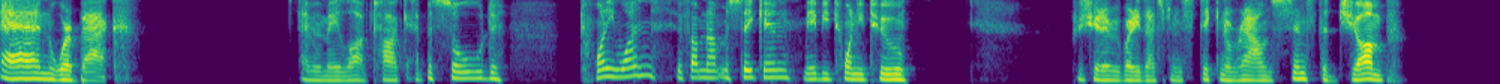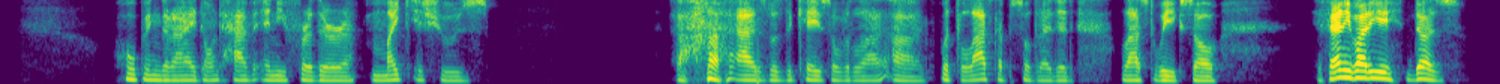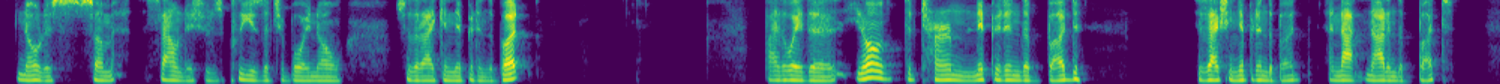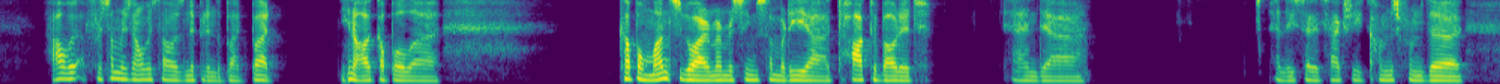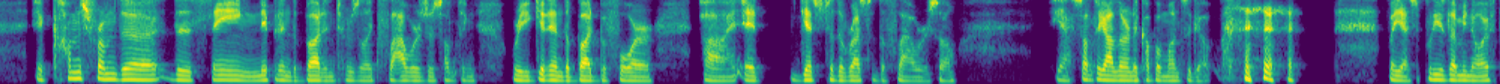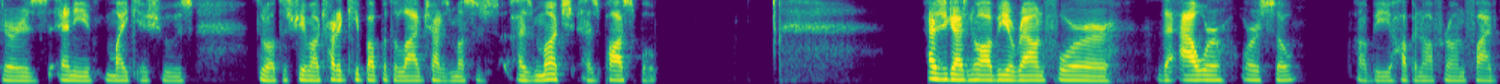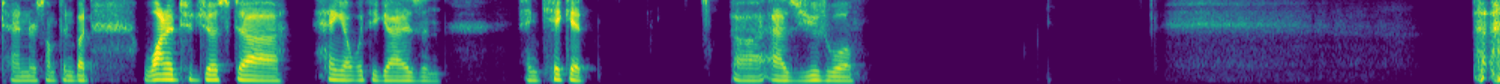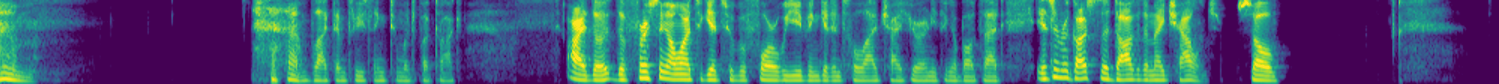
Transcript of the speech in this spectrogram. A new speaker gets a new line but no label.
And we're back. MMA Lock Talk episode 21, if I'm not mistaken, maybe 22. Appreciate everybody that's been sticking around since the jump. Hoping that I don't have any further mic issues, uh, as was the case over the la- uh, with the last episode that I did last week. So, if anybody does notice some sound issues, please let your boy know so that I can nip it in the butt. By the way, the you know the term "nip it in the bud" is actually "nip it in the bud" and not not in the butt. How for some reason I always thought it was "nip it in the butt," but you know a couple uh couple months ago I remember seeing somebody uh talked about it and uh and they said it's actually comes from the it comes from the the saying "nip it in the bud" in terms of like flowers or something, where you get in the bud before uh, it gets to the rest of the flower. So, yeah, something I learned a couple months ago. but yes, please let me know if there is any mic issues throughout the stream. I'll try to keep up with the live chat as much as, as much as possible. As you guys know, I'll be around for the hour or so I'll be hopping off around 510 or something, but wanted to just uh hang out with you guys and and kick it uh as usual. Black M3 saying too much butt talk. All right, the the first thing I wanted to get to before we even get into the live chat here or anything about that is in regards to the dog of the night challenge. So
